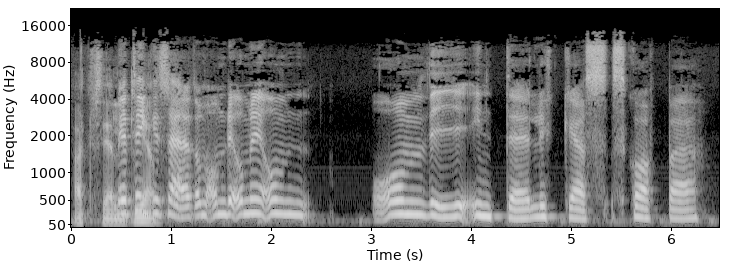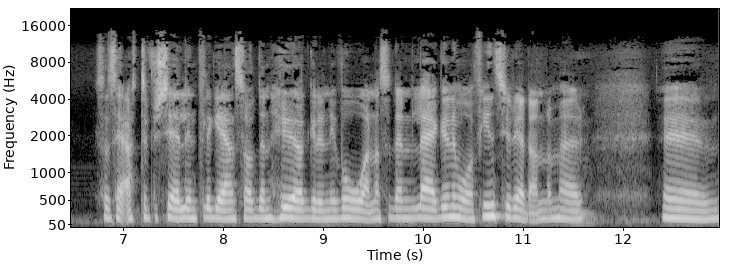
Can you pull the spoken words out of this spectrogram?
artificiell Men jag tänker intelligens. så här att om, om, det, om, om, om vi inte lyckas skapa så att säga, artificiell intelligens av den högre nivån, alltså den lägre nivån finns ju redan. De här, eh,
